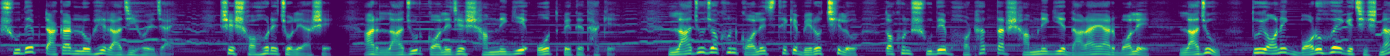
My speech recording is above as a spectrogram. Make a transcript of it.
সুদেব টাকার লোভে রাজি হয়ে যায়। সে শহরে চলে আসে আর লাজুর কলেজের সামনে গিয়ে ওত পেতে থাকে। লাজু যখন কলেজ থেকে বেরোচ্ছিল, তখন সুদেব হঠাৎ তার সামনে গিয়ে দাঁড়ায় আর বলে, লাজু, তুই অনেক বড় হয়ে গেছিস না?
